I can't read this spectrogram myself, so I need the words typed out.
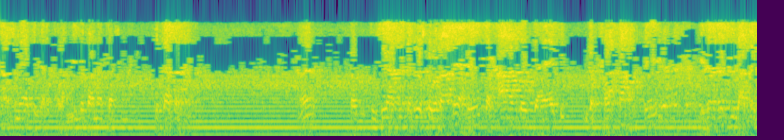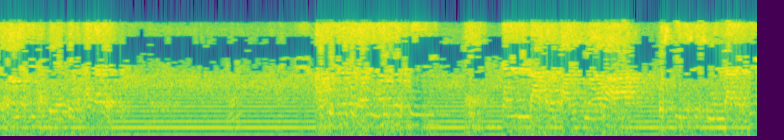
अपने आप नहीं बताना चाहते तब तुझे आपके कभी उसको बताते अरे कथा तो क्या है? कि जब फड़का होते इधर उधर की बातें काम ऐसी करते रहते कथा क्या रहते अब कुछ न कुछ अपने मन से उसकी उसकी विशेष निंदा करके,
